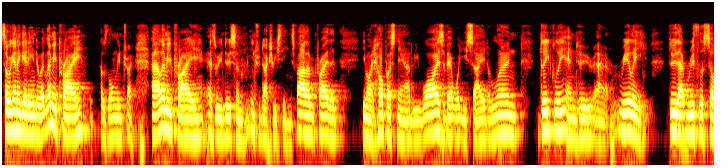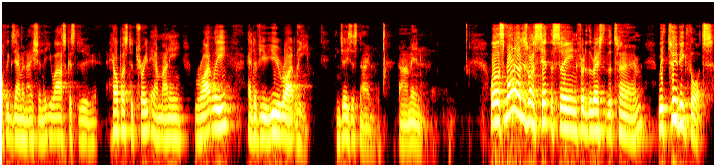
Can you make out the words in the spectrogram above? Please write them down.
So we're going to get into it. Let me pray. That was a long intro. Uh, let me pray as we do some introductory things. Father, we pray that you might help us now to be wise about what you say, to learn deeply and to uh, really do that ruthless self examination that you ask us to do. Help us to treat our money rightly and to view you rightly. In Jesus' name, Amen. Well, this morning I just want to set the scene for the rest of the term with two big thoughts.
